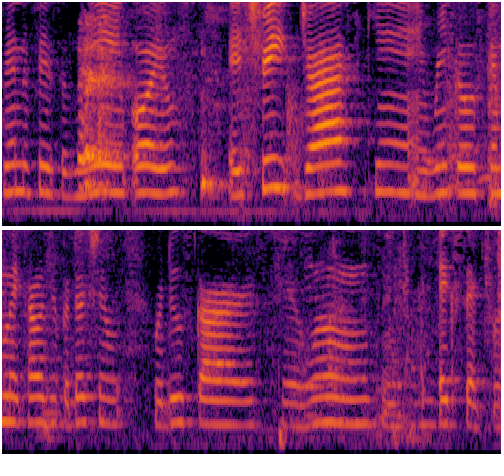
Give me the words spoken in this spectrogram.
Benefits of neem oil. It treat dry skin and wrinkles, stimulate collagen production, reduce scars, heal wounds, and etc.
